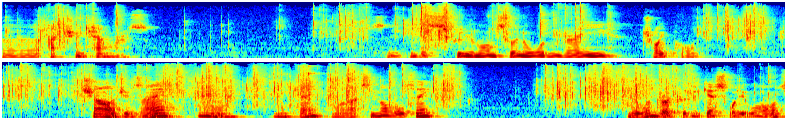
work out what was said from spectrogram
uh, action cameras. So you can just screw them onto an ordinary tripod. Chargers, eh? Hmm. Okay, well that's novelty. No wonder I couldn't guess what it was.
